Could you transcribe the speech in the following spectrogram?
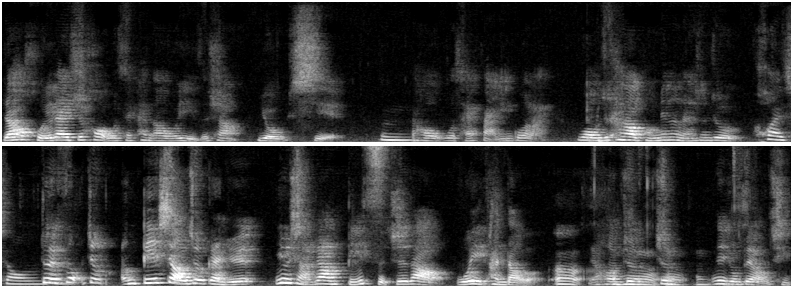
然后回来之后我才看到我椅子上有血，嗯，然后我才反应过来，哇，我就看到我旁边的男生就坏笑了。对疯就嗯憋笑，就感觉又想让彼此知道我也看到了。嗯，然后就嗯就那种表情，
